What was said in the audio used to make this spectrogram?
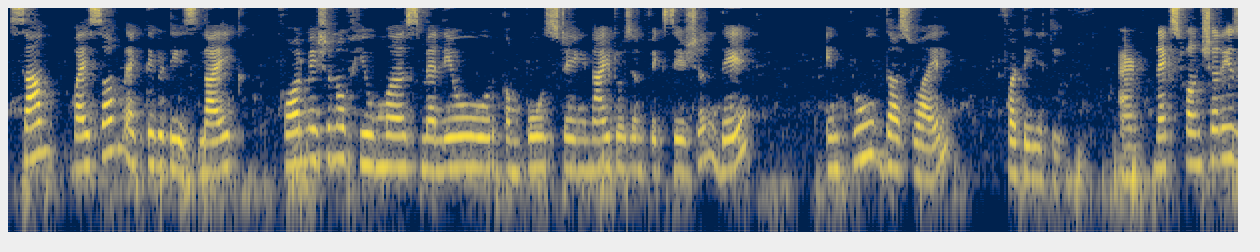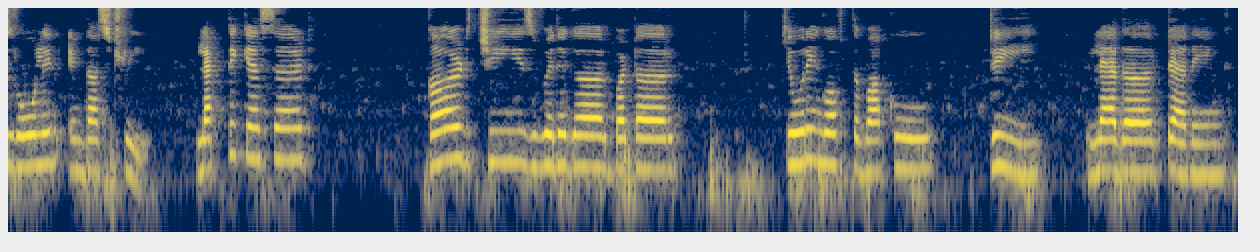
Some by some activities like formation of humus manure composting nitrogen fixation they improve the soil fertility. And next function is role in industry. Lactic acid curd, cheese, vinegar, butter, curing of tobacco, tea, leather, tanning.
